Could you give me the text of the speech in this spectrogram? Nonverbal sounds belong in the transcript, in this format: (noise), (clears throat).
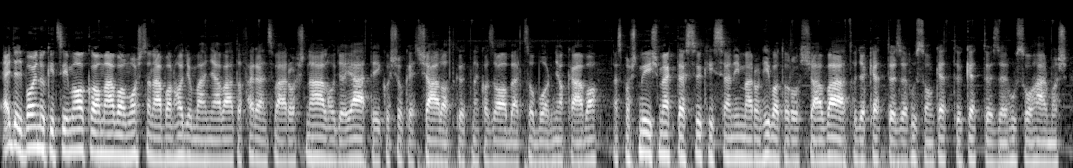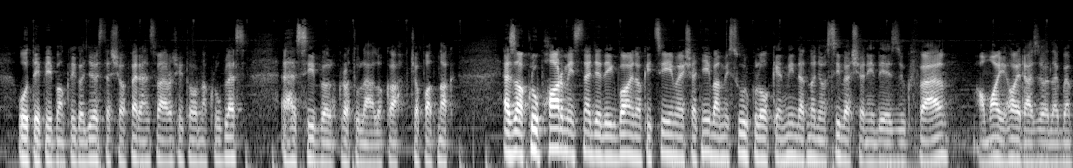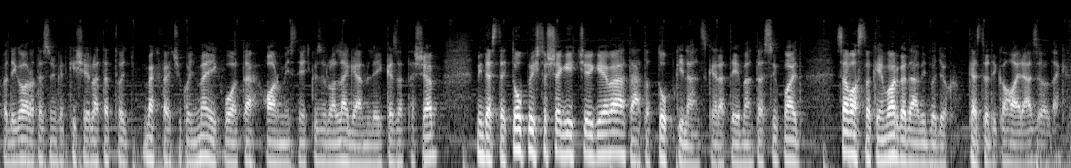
Egy-egy bajnoki cím alkalmával mostanában hagyományá vált a Ferencvárosnál, hogy a játékosok egy sálat kötnek az Albert szobor nyakába. Ezt most mi is megtesszük, hiszen immáron hivatalossá vált, hogy a 2022-2023-as OTP Bank Liga győztese a Ferencvárosi Tornaklub lesz. Ehhez szívből gratulálok a csapatnak. Ez a klub 34. bajnoki címe, és hát nyilván mi szurkolóként mindent nagyon szívesen idézzük fel. A mai hajrázöldekben pedig arra teszünk egy kísérletet, hogy megfejtsük, hogy melyik volt-e 34 közül a legemlékezetesebb. Mindezt egy top lista segítségével, tehát a top 9 keretében tesszük majd. Szevasztok, én Varga Dávid vagyok, kezdődik a hajrázöldek.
